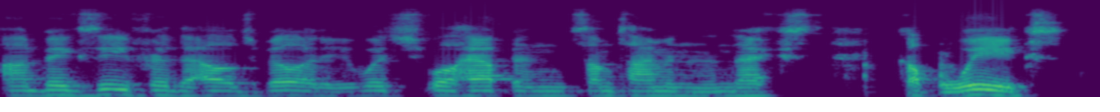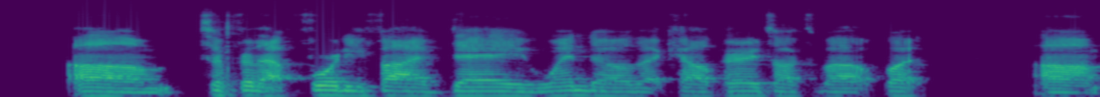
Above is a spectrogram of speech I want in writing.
on Big Z for the eligibility, which will happen sometime in the next couple weeks, um, to for that 45 day window that Calipari talked about. But um,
